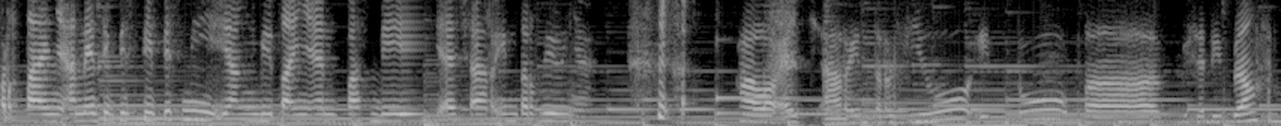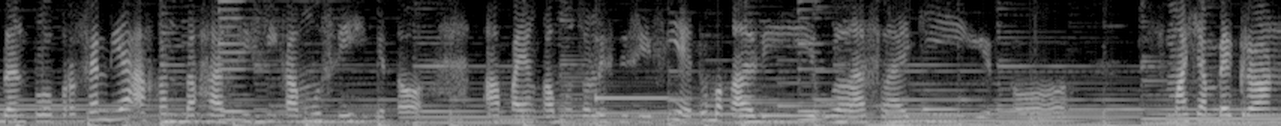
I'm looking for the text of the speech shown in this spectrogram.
pertanyaannya tipis-tipis nih yang ditanyain pas di HR interviewnya kalau HR interview itu uh, bisa dibilang 90% dia akan bahas CV kamu sih gitu. Apa yang kamu tulis di CV ya itu bakal diulas lagi gitu. Semacam background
